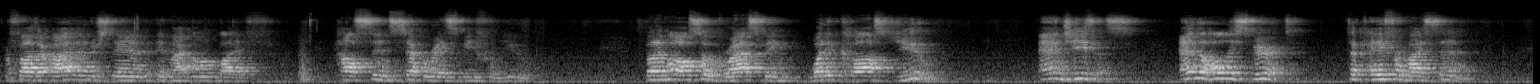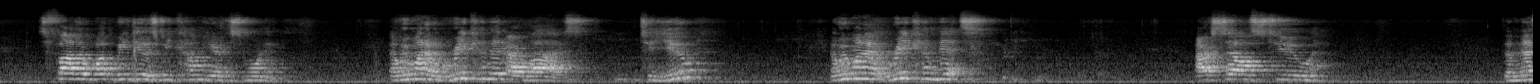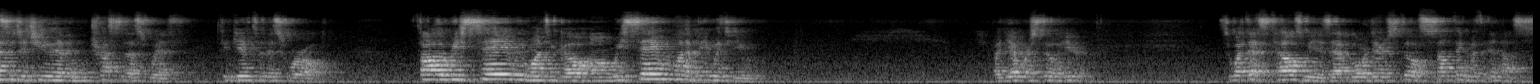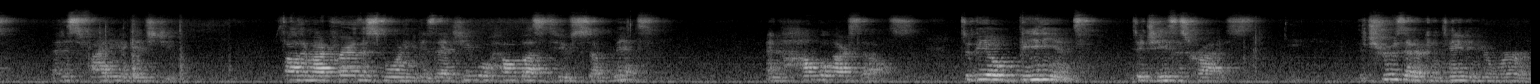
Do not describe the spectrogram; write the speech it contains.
For Father, I understand in my own life how sin separates me from you. But I'm also grasping what it cost you and Jesus and the Holy Spirit to pay for my sin. So Father, what we do is we come here this morning and we want to recommit our lives to you. And we want to recommit ourselves to the message that you have entrusted us with to give to this world. Father, we say we want to go home. We say we want to be with you. But yet we're still here. So what that tells me is that, Lord, there's still something within us that is fighting against you. Father, my prayer this morning is that you will help us to submit and humble ourselves, to be obedient to Jesus Christ, the truths that are contained in your word.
